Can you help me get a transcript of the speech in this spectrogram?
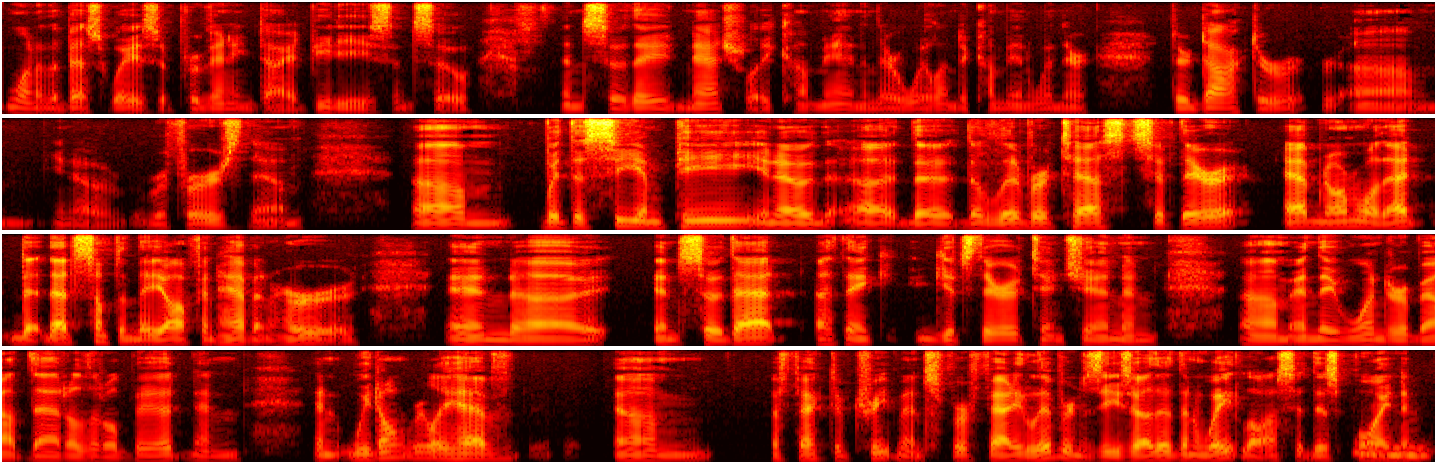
one of the best ways of preventing diabetes. And so, and so they naturally come in and they're willing to come in when their, their doctor, um, you know, refers them. Um, with the CMP, you know, uh, the the liver tests, if they're abnormal, that, that that's something they often haven't heard, and uh, and so that I think gets their attention, and um, and they wonder about that a little bit, and and we don't really have um, effective treatments for fatty liver disease other than weight loss at this point. Mm-hmm. and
